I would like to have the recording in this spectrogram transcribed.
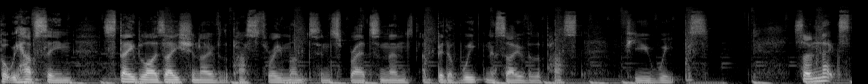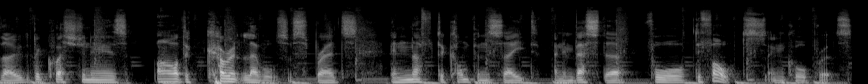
But we have seen stabilisation over the past three months in spreads and then a bit of weakness over the past few weeks. So, next, though, the big question is are the current levels of spreads enough to compensate an investor for defaults in corporates?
